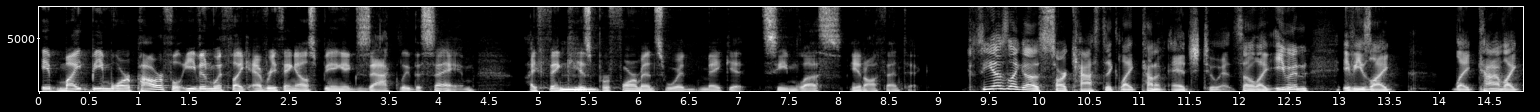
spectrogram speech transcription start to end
it might be more powerful, even with like everything else being exactly the same. I think his mm. performance would make it seem less inauthentic. because he has like a sarcastic like kind of edge to it. So like even if he's like like kind of like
